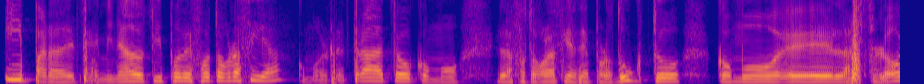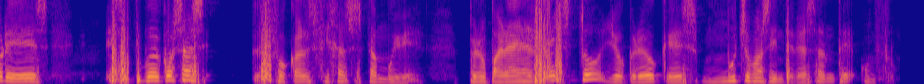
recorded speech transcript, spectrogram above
Y para determinado tipo de fotografía, como el retrato, como la fotografía de producto, como eh, las flores, ese tipo de cosas, las focales fijas están muy bien. Pero para el resto yo creo que es mucho más interesante un zoom.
